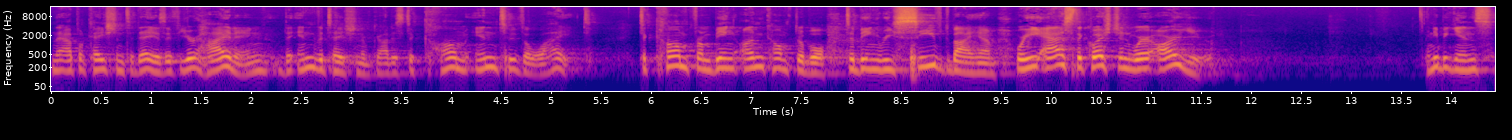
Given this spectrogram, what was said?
And the application today is if you're hiding, the invitation of God is to come into the light, to come from being uncomfortable to being received by him, where he asks the question, Where are you? And he begins,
